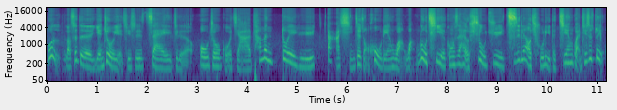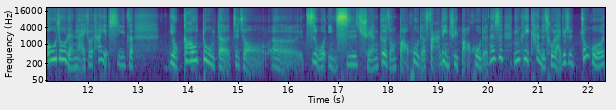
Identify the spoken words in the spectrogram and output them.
不过老师的研究也其实在这个欧洲国家，他们对于大型这种互联网网络企业公司还有数据资料处理的监管，其实对欧洲人来说，它也是一个。有高度的这种呃自我隐私权各种保护的法令去保护的，但是您可以看得出来，就是中国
